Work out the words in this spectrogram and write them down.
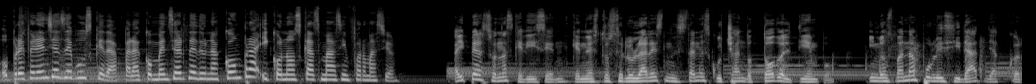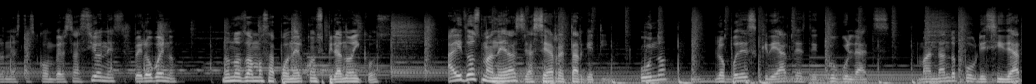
o preferencias de búsqueda para convencerte de una compra y conozcas más información. Hay personas que dicen que nuestros celulares nos están escuchando todo el tiempo y nos mandan publicidad de acuerdo a nuestras conversaciones, pero bueno, no nos vamos a poner conspiranoicos. Hay dos maneras de hacer retargeting. Uno, lo puedes crear desde Google Ads, mandando publicidad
